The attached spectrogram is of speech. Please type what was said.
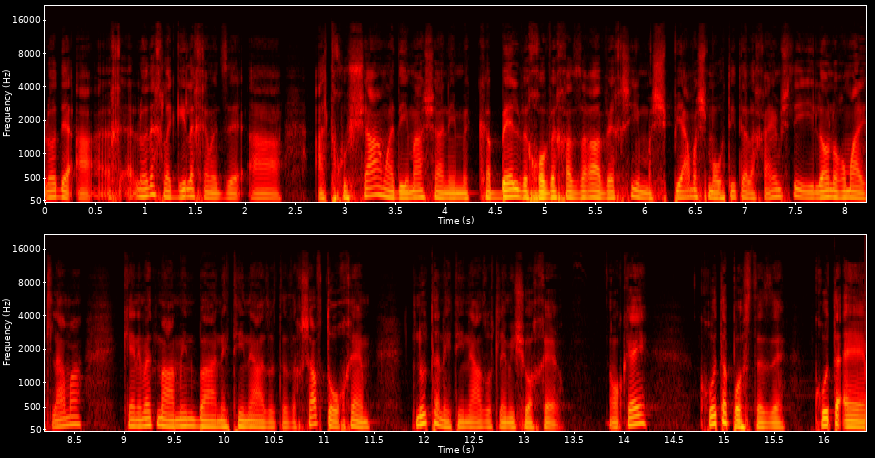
לא, יודע, ה... לא יודע איך להגיד לכם את זה, ה... התחושה המדהימה שאני מקבל וחווה חזרה, ואיך שהיא משפיעה משמעותית על החיים שלי, היא לא נורמלית. למה? כי אני באמת מאמין בנתינה הזאת. אז עכשיו תורכם, תנו את הנתינה הזאת למישהו אחר, אוקיי? קחו את הפוסט הזה, קחו את, אה,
